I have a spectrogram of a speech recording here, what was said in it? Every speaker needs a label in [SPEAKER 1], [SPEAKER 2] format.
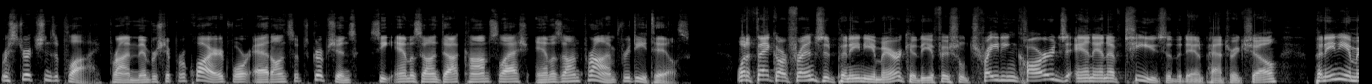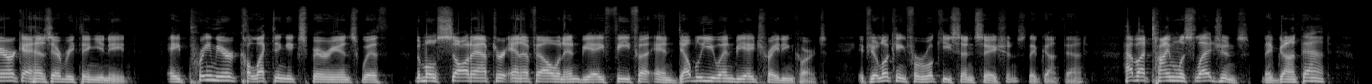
[SPEAKER 1] Restrictions apply. Prime membership required for add-on subscriptions. See Amazon.com slash Amazon Prime for details.
[SPEAKER 2] I Want to thank our friends at Panini America, the official trading cards and NFTs of the Dan Patrick Show. Panini America has everything you need. A premier collecting experience with the most sought after NFL and NBA, FIFA, and WNBA trading cards. If you're looking for rookie sensations, they've got that. How about timeless legends? They've got that.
